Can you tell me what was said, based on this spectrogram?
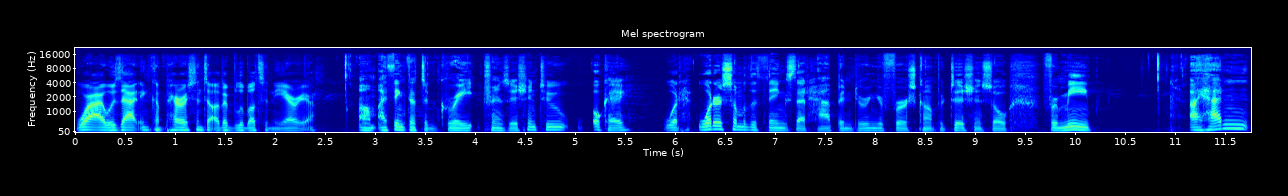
where I was at in comparison to other blue belts in the area. Um, I think that's a great transition to okay. What what are some of the things that happened during your first competition? So for me, I hadn't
